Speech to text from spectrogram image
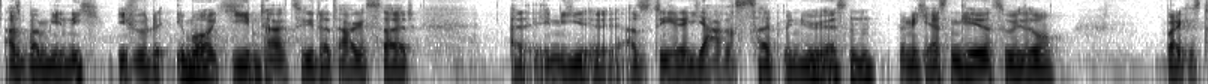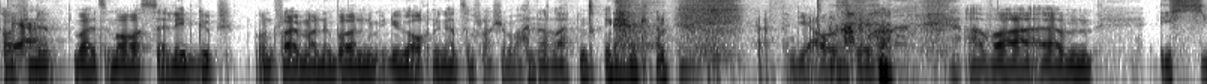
Also bei mir nicht. Ich würde immer jeden Tag zu jeder Tageszeit äh, in die, äh, also die Jahreszeit Menü essen, wenn ich essen gehe, sowieso. Weil ich es toll Ja. finde, weil es immer was zu erleben gibt und weil man über ein Menü auch eine ganze Flasche Wein alleine trinken kann. Wenn die Ausrede. Aber ähm, ich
